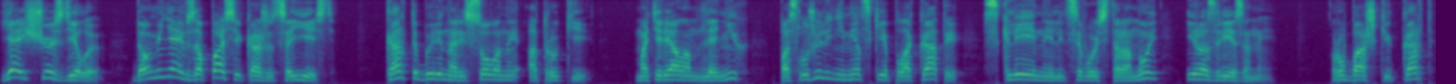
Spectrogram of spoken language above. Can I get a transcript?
я еще сделаю. Да у меня и в запасе, кажется, есть». Карты были нарисованы от руки. Материалом для них послужили немецкие плакаты, склеенные лицевой стороной и разрезанные. Рубашки карт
